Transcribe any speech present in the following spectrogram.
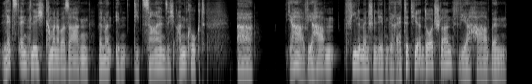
letztendlich kann man aber sagen, wenn man eben die Zahlen sich anguckt, äh, ja, wir haben viele Menschenleben gerettet hier in Deutschland. Wir haben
